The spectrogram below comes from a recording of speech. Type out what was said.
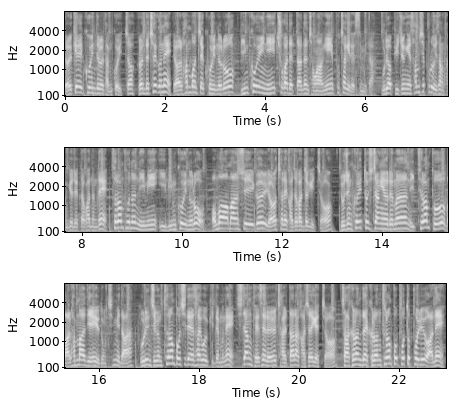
10개의 코인들을 담고 있죠. 그런데 최근에 11번째 코인으로 밈코인이 추가됐다는 정황이 포착이 됐습니다. 무려 비중이 30% 이상 담겨져 있다고 하는데 트럼프는 이미 이 밈코인으로 어마어마한 수익을 여러 차례 가져간 적이 있죠. 요즘 크립토 시장의 흐름은 이 트럼프 말 한마디에 유동칩니다. 우린 지금 트럼프 시대에 살고 있기 때문에 시장 대세를 잘 따라가셔야겠죠. 자, 그런데 그런 트럼프 포트폴리오 안에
